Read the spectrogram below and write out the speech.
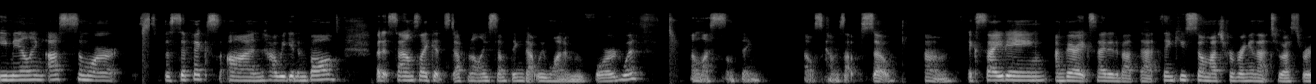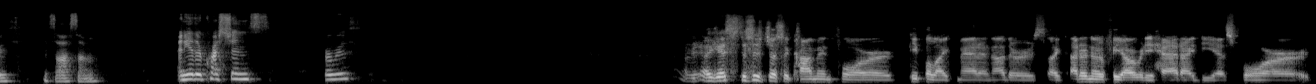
emailing us some more specifics on how we get involved, but it sounds like it's definitely something that we want to move forward with unless something else comes up. So um, exciting. I'm very excited about that. Thank you so much for bringing that to us, Ruth. It's awesome. Any other questions for Ruth? I guess this is just a comment for people like Matt and others. Like, I don't know if we already had ideas for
